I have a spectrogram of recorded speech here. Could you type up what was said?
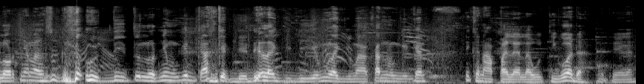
Lordnya langsung kena ulti itu Lordnya mungkin kaget dia. Dia lagi diem lagi makan mungkin kan. Ini kenapa Laila ulti gue dah gitu ya kan.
